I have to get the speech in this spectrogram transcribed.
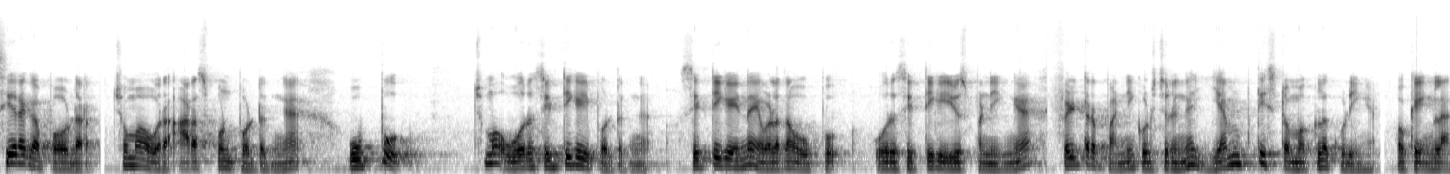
சீரக பவுடர் சும்மா ஒரு அரை ஸ்பூன் போட்டுக்குங்க. உப்பு சும்மா ஒரு சிட்டிகை போட்டுக்குங்க. சிட்டிகைன்னா எவ்வளோ தான் உப்பு. ஒரு சிட்டிக்கு யூஸ் பண்ணிக்கங்க. ஃபில்டர் பண்ணி குடிச்சிருங்க. எம்டி ஸ்டொமக்கில் குடிங்க. ஓகேங்களா?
